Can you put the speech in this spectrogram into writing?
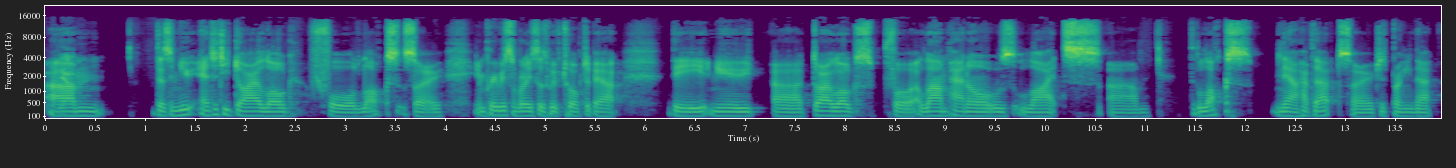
Um. There's a new entity dialog for locks. So in previous releases, we've talked about the new uh, dialogues for alarm panels, lights. Um, the locks now have that. So just bringing that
